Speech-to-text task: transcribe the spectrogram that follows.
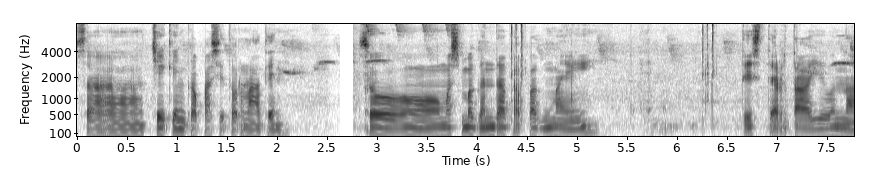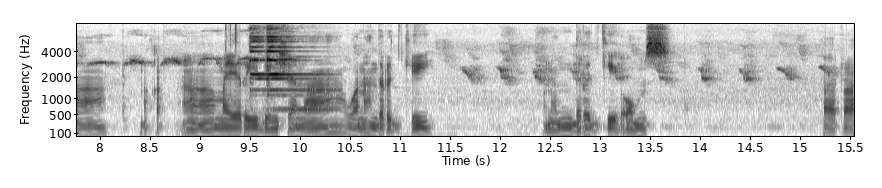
sa checking capacitor natin. So, mas maganda kapag may tester tayo na naka, ah, may reading siya na 100k 100k ohms. Para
